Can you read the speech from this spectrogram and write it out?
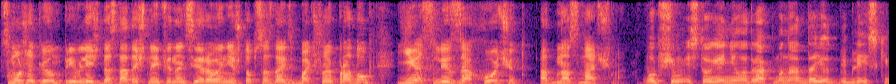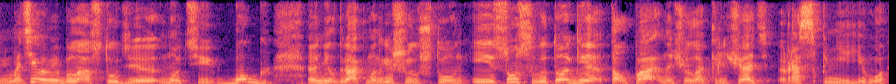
Сможет ли он привлечь достаточное финансирование, чтобы создать большой продукт? Если захочет, однозначно. В общем, история Нила Дракмана отдает библейскими мотивами. Была студия Ноти Бог. Нил Дракман решил, что он Иисус. В итоге толпа начала кричать «распни его».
